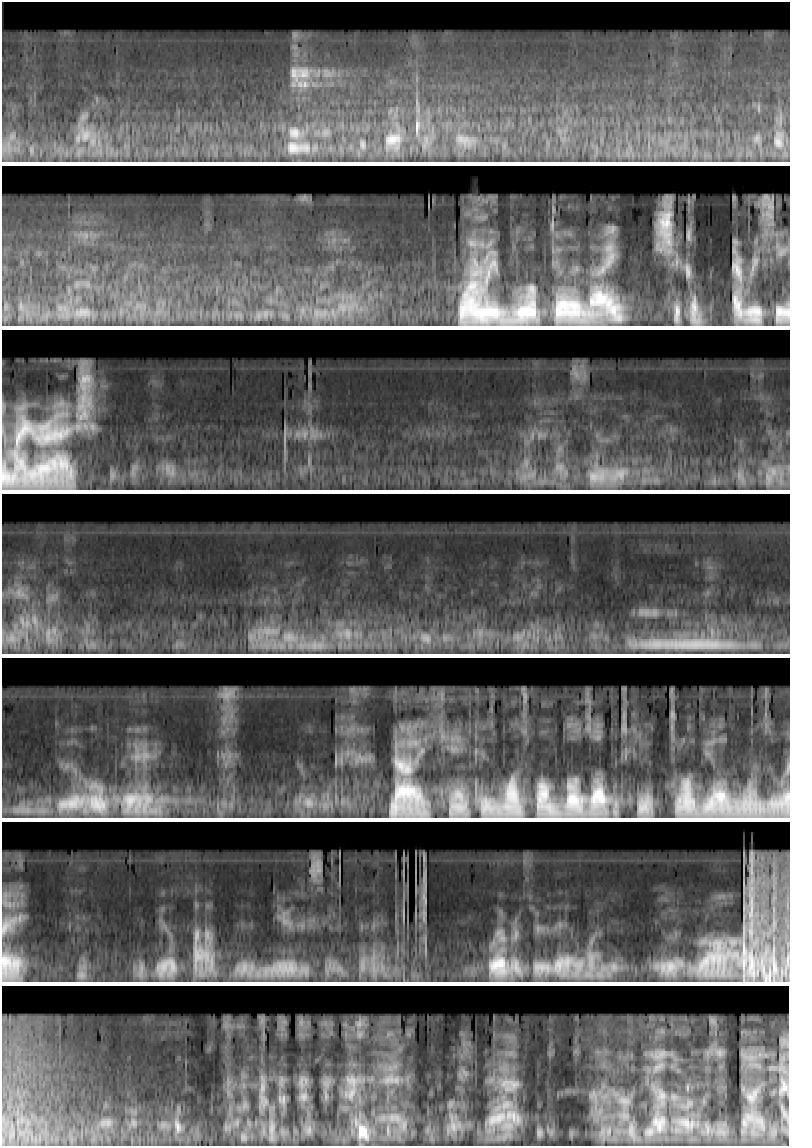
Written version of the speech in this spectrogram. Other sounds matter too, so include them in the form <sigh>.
that's a good fire, man. The best on fire. That fucking thing you did with the <gasps> land One we blew up the other night, shook up everything in my garage. Shook up everything. Go seal it. Go seal the air freshener. Damn. Do the whole bag. No, he can't, because once one blows up, it's going to throw the other ones away. Maybe it'll pop near the same time. Whoever threw that one threw it wrong. That, I don't know. The other one was a dud.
